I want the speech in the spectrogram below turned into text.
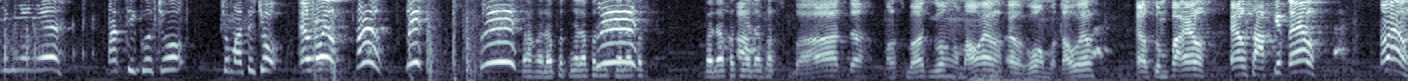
nyanyi Mati gua, Cok. Cok mati, Cok. El Noel. Ah, please. Please. Ah, nggak dapat, nggak dapat, nggak dapat. Nggak dapat, Ah, nggak dapat. males banget dah. Males banget gua nggak mau El. El, gua nggak mau tahu El. El, sumpah El. El sakit El. Noel.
